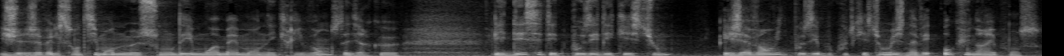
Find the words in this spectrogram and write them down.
J'avais le sentiment de me sonder moi-même en écrivant, c'est-à-dire que l'idée c'était de poser des questions Et j'avais envie de poser beaucoup de questions, mais je n'avais aucune réponse.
